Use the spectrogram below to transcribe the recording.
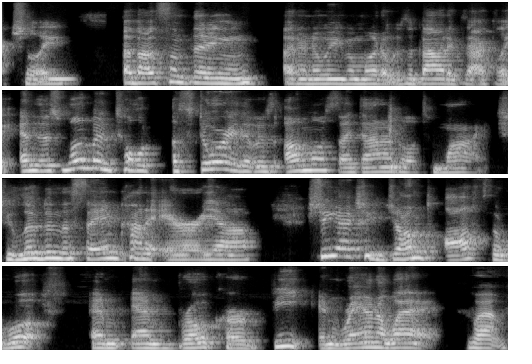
actually, about something I don't know even what it was about exactly. And this woman told a story that was almost identical to mine. She lived in the same kind of area. She actually jumped off the roof and and broke her feet and ran away. Wow.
